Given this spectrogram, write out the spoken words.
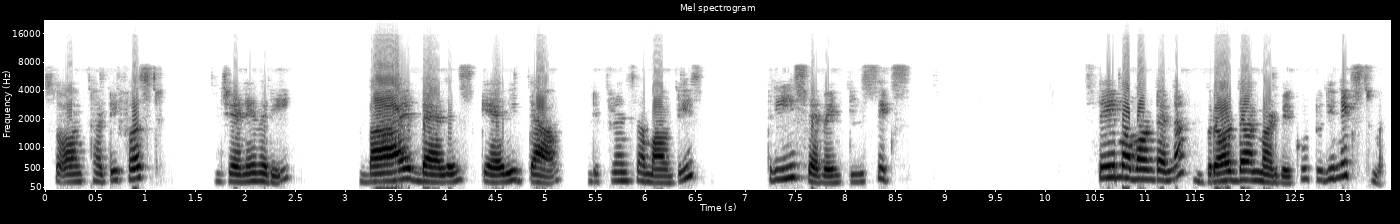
ಸೊ ಆನ್ ಥರ್ಟಿ ಫಸ್ಟ್ ಜನವರಿ by balance carried down difference amount is 376 same amount ಅನ್ನ ಬ್ರಾಡ್ ಡೌನ್ ಮಾಡಬೇಕು to the next month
